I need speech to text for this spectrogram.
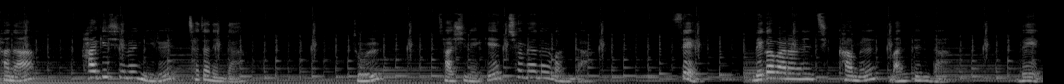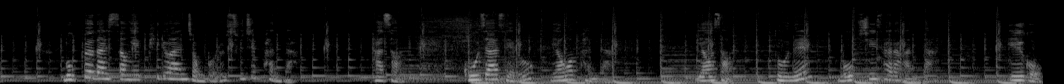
하나, 하기 싫은 일을 찾아낸다. 둘, 자신에게 최면을 건다. 셋, 내가 바라는 직함을 만든다. 넷, 목표 달성에 필요한 정보를 수집한다. 다섯, 고자세로 영업한다. 여섯, 돈을 몹시 사랑한다. 일곱,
